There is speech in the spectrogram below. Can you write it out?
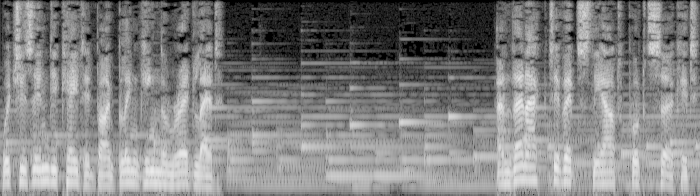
which is indicated by blinking the red LED. And then activates the output circuit,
